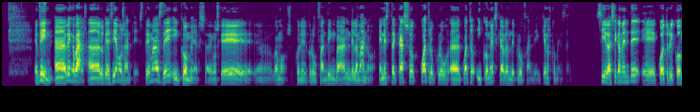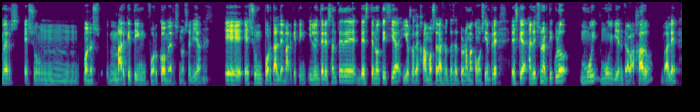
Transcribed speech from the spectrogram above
En fin, uh, venga, va, a uh, lo que decíamos antes, temas de e-commerce. Sabemos que, uh, vamos, con el crowdfunding van de la mano. En este caso, cuatro, cuatro e-commerce que hablan de crowdfunding. ¿Qué nos comentan? Sí, básicamente, eh, cuatro e-commerce es un, bueno, es marketing for commerce, ¿no? Sería. -huh. Eh, es un portal de marketing. Y lo interesante de, de esta noticia, y os lo dejamos en las notas del programa como siempre, es que han hecho un artículo muy, muy bien trabajado, ¿vale?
